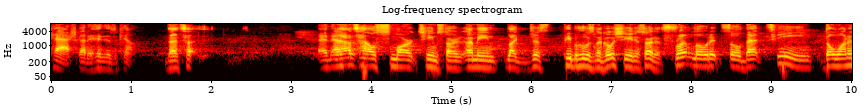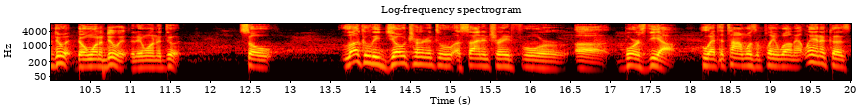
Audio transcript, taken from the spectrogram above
cash got to hit his account. That's how, And that's how smart teams started. I mean, like just people who was negotiating started front loaded so that team don't want to do it. don't want to do it. They didn't want to do it. So, luckily, Joe turned into a sign and trade for uh, Boris Diaw, who at the time wasn't playing well in Atlanta because,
